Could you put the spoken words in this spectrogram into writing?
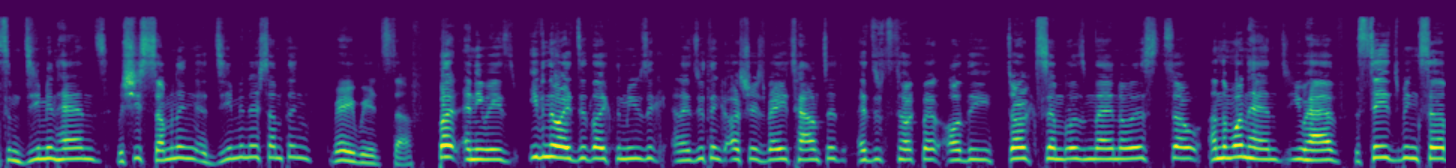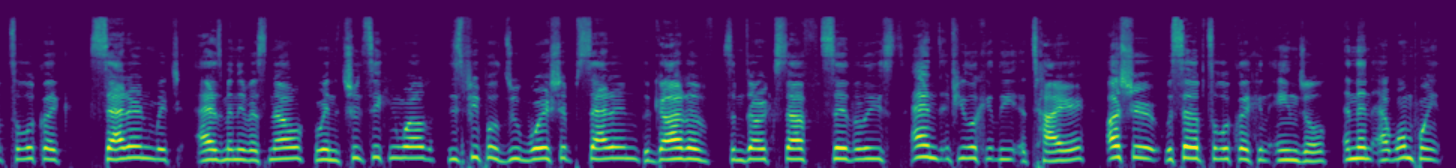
some demon hands? Was she summoning a demon or something? Very weird stuff. But anyways, even though I did like the music and I do think Usher is very talented, I do talk about all the dark symbolism that I noticed. So on the one hand, you have the stage being set up to look like Saturn, which, as many of us know, who are in the truth seeking world, these people do worship Saturn, the god of some dark stuff, say the least. And if you look at the attire, Usher was set up to look like an angel, and then at one point,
